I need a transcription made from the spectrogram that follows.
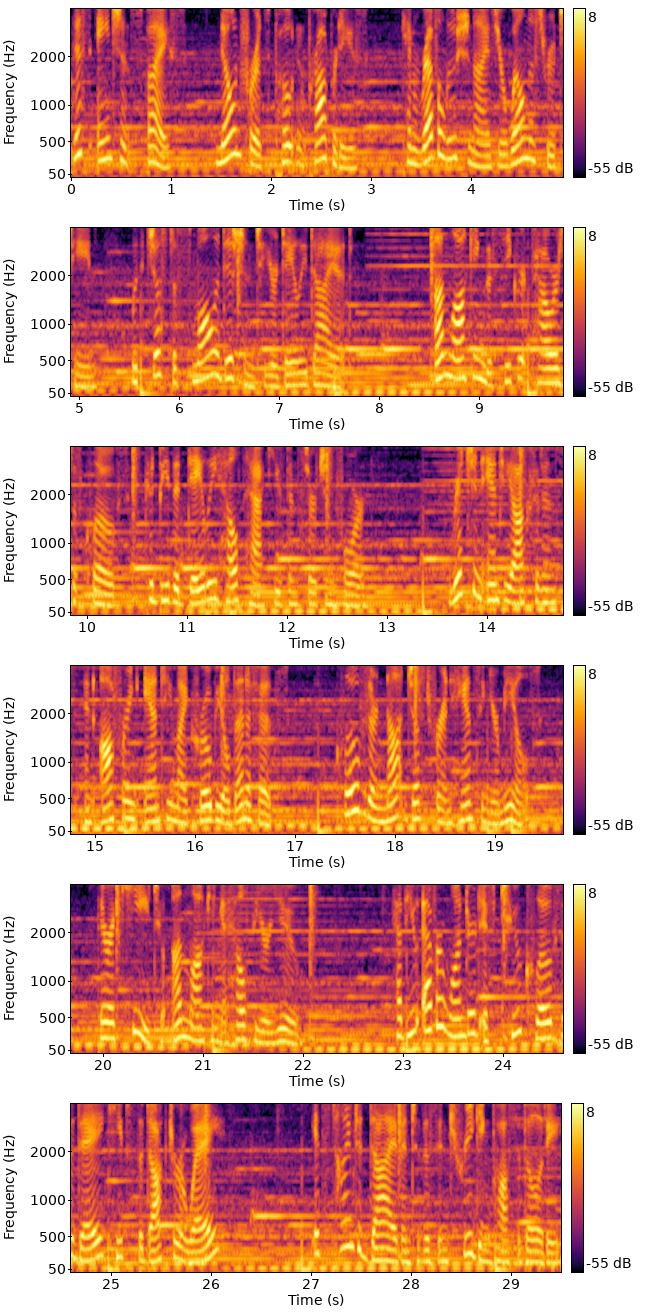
This ancient spice, known for its potent properties, can revolutionize your wellness routine with just a small addition to your daily diet. Unlocking the secret powers of cloves could be the daily health hack you've been searching for. Rich in antioxidants and offering antimicrobial benefits, cloves are not just for enhancing your meals, they're a key to unlocking a healthier you. Have you ever wondered if two cloves a day keeps the doctor away? It's time to dive into this intriguing possibility.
